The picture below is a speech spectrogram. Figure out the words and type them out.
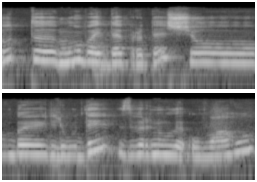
Тут е, мова йде про те, щоб люди звернули увагу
